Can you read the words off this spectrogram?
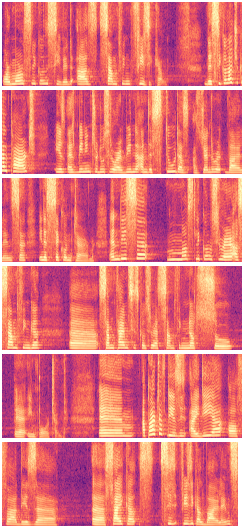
or mostly conceived as something physical. The psychological part is, has been introduced or has been understood as, as gender violence uh, in a second term. And this uh, mostly considered as something, uh, sometimes is considered as something not so important. Um, a part of this idea of uh, this uh, uh, physical violence,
